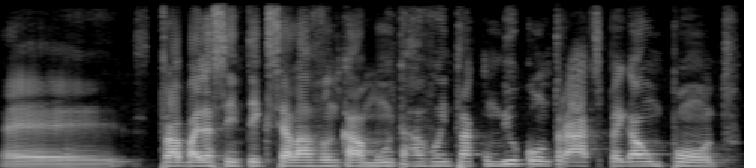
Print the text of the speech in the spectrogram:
É, trabalha sem ter que se alavancar muito. Ah, vou entrar com mil contratos, pegar um ponto.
